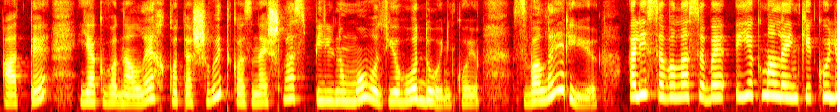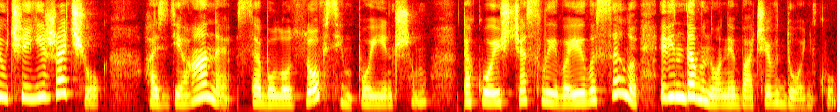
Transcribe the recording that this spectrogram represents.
а те, як вона легко та швидко знайшла спільну мову з його донькою. З Валерією Аліса вела себе як маленький колючий їжачок, а з Діани все було зовсім по-іншому. Такої щасливої і веселої він давно не бачив доньку.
